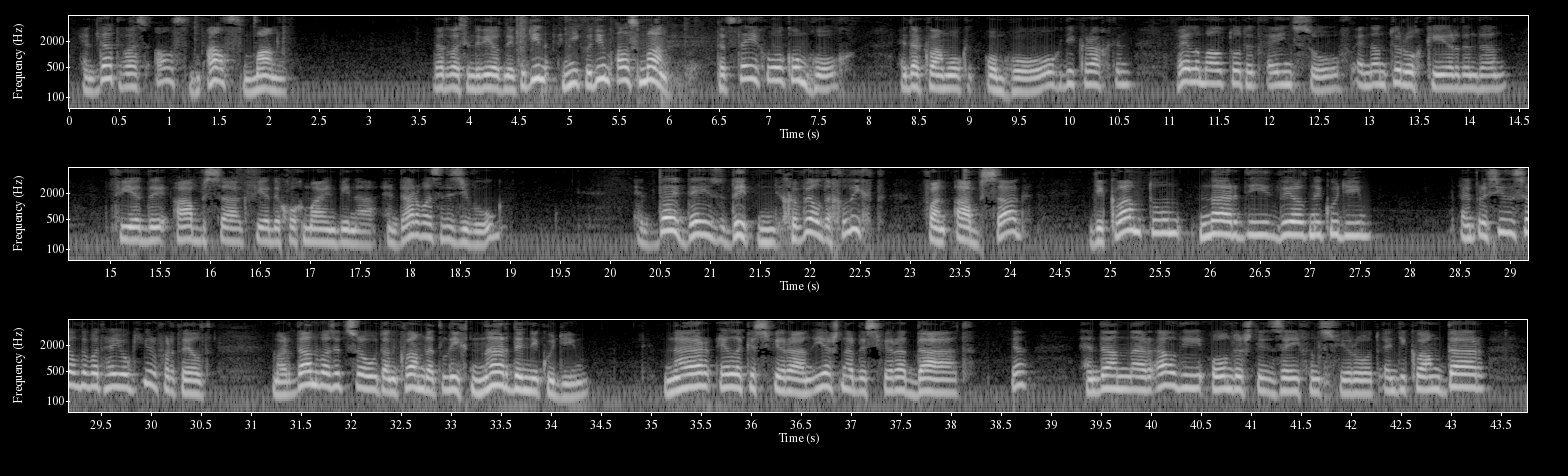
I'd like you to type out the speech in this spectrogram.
En dat was als, als man dat was in de wereld Nicodim, Nicodim als man. Dat steeg ook omhoog. En daar kwam ook omhoog die krachten, helemaal tot het eindsof. En dan terugkeerden dan via de Absag, via de Chogma en. En daar was de Zivug. En dit, deze, dit geweldig licht van Absag, die kwam toen naar die wereld Nekudim. En precies hetzelfde wat hij ook hier vertelt. Maar dan was het zo, dan kwam dat licht naar de Nikudim, naar elke sfera, eerst naar de sfera daad, ja, en dan naar al die onderste zeven sferot, en die kwam daar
